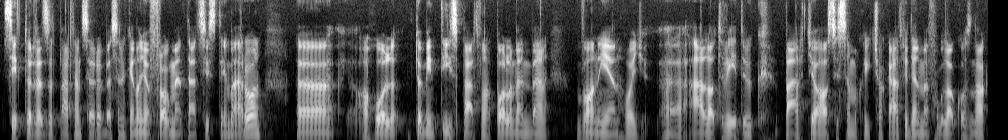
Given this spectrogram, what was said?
széttörvezett pártrendszerről beszélünk, egy nagyon fragmentált szisztémáról, ahol több mint tíz párt van a parlamentben, van ilyen, hogy állatvédők pártja, azt hiszem, akik csak átvédelemmel foglalkoznak,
